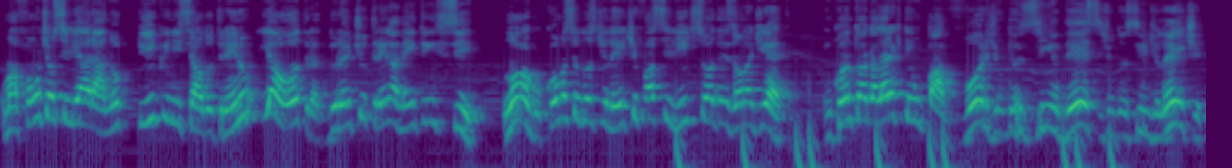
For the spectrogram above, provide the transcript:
Uma fonte auxiliará no pico inicial do treino e a outra durante o treinamento em si. Logo, coma seu doce de leite e facilite sua adesão na dieta. Enquanto a galera que tem um pavor de um docinho desse, de um docinho de leite,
